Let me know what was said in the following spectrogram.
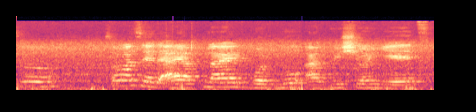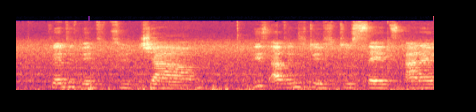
So, someone said I applied but no admission yet. 2022 JAMB. These are 2022 sets, and I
